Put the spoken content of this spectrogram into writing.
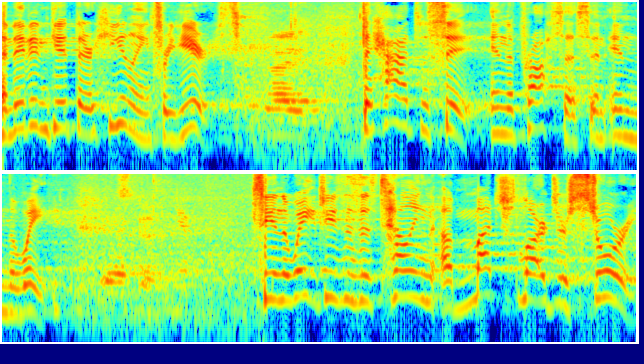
and they didn't get their healing for years. Right. They had to sit in the process and in the wait. Yeah. See, in the wait, Jesus is telling a much larger story.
